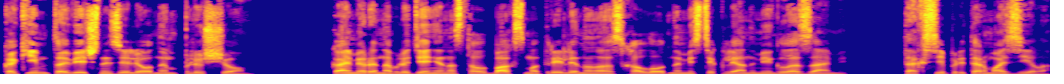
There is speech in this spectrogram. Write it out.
каким-то вечно зеленым плющом. Камеры наблюдения на столбах смотрели на нас холодными стеклянными глазами. Такси притормозило.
